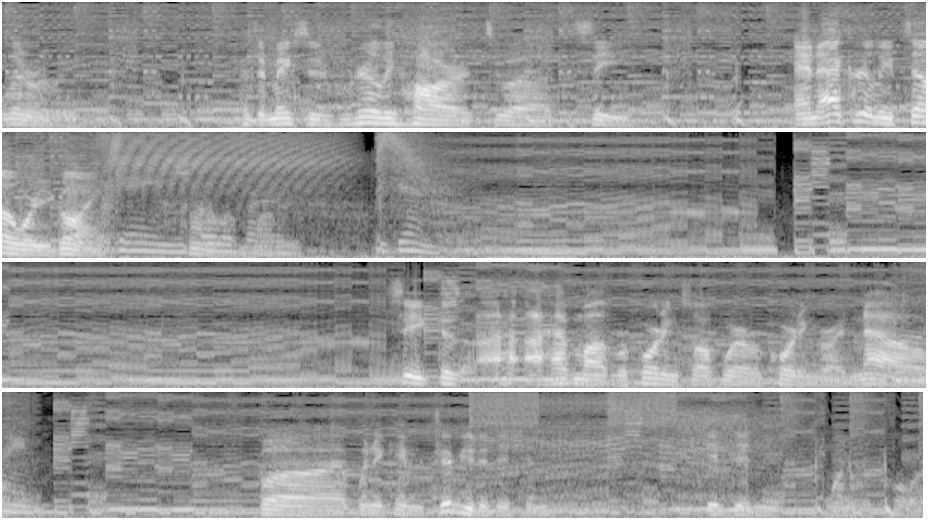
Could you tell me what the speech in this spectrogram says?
literally. Because it makes it really hard to uh to see. And accurately tell where you're going. See, because I, I have my recording software recording right now, but when it came to Tribute Edition, it didn't want to record.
